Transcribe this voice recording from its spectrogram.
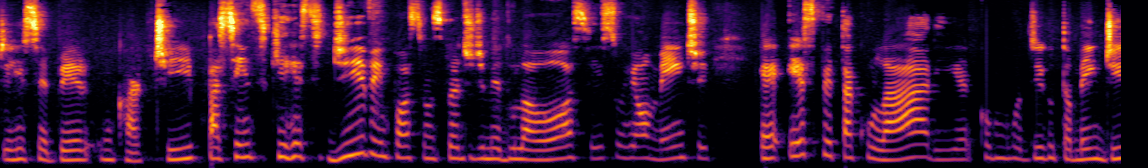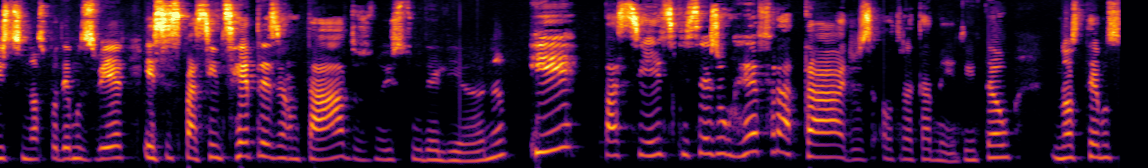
de receber um CAR-T, pacientes que recidivem pós-transplante de medula óssea, isso realmente é espetacular e, como o Rodrigo também disse, nós podemos ver esses pacientes representados no estudo Eliana e pacientes que sejam refratários ao tratamento. Então, nós temos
